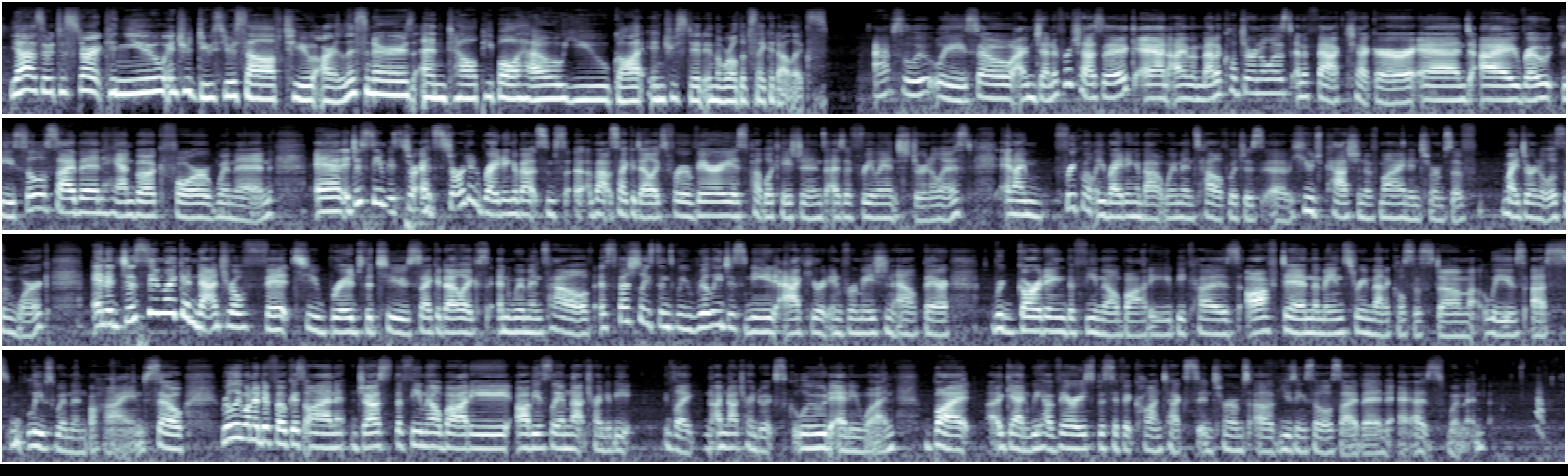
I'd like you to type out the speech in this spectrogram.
yeah. So to start, can you introduce yourself to our listeners and tell people how you got interested in the world of psychedelics? Absolutely. So I'm Jennifer Chesak, and I'm a medical journalist and a fact checker. And I wrote the psilocybin handbook for women. And it just seemed I had started writing about some about psychedelics for various publications as a freelance journalist, and I'm frequently writing about women's health, which is a huge passion of mine in terms of my journalism work. And it just seemed like a natural fit to bridge the two psychedelics and women's health, especially since we really just need accurate information out there regarding the female body because often the mainstream medical system leaves us leaves women behind. So really wanted to focus on just the female body. Obviously I'm not trying to be like I'm not trying to exclude anyone, but again, we have very specific contexts in terms of using psilocybin as women.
